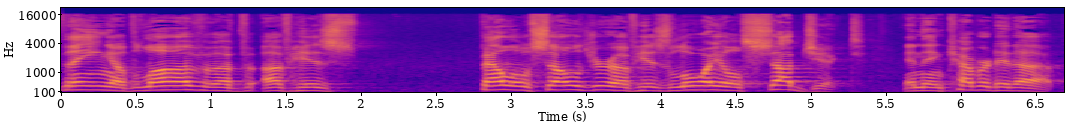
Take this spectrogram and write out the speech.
thing of love of, of his fellow soldier, of his loyal subject, and then covered it up.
